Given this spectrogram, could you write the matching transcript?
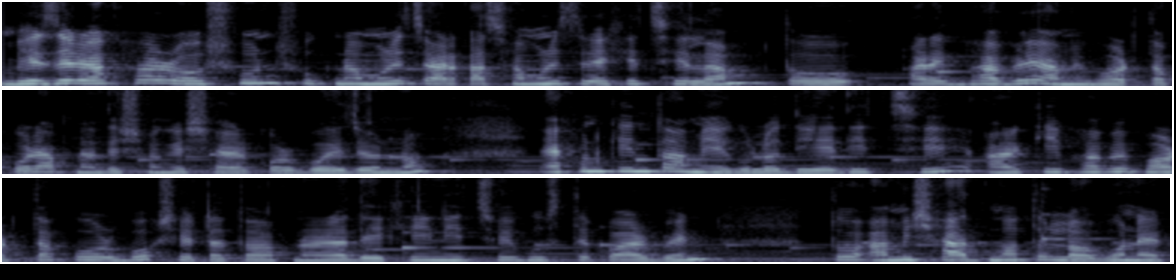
ভেজে রাখা রসুন, শুকনো মরিচ আর কাঁচামরিচ রেখেছিলাম। তো আরেকভাবে আমি ভর্তা করে আপনাদের সঙ্গে শেয়ার করব এজন্য। এখন কিন্তু আমি এগুলো দিয়ে দিচ্ছি। আর কীভাবে ভর্তা করব সেটা তো আপনারা দেখেই নিশ্চয়ই বুঝতে পারবেন। তো আমি স্বাদ মতো লবণ অ্যাড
